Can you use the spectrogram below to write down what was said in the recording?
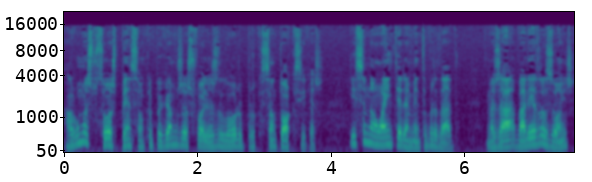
Algumas pessoas pensam que pegamos as folhas de louro porque são tóxicas. Isso não é inteiramente verdade, mas há várias razões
